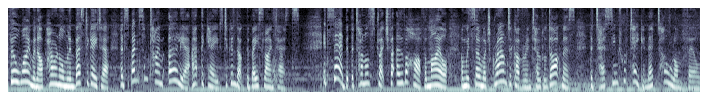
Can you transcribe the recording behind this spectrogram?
Phil Whyman, our paranormal investigator, had spent some time earlier at the caves to conduct the baseline tests. It's said that the tunnels stretch for over half a mile, and with so much ground to cover in total darkness, the tests seem to have taken their toll on Phil.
